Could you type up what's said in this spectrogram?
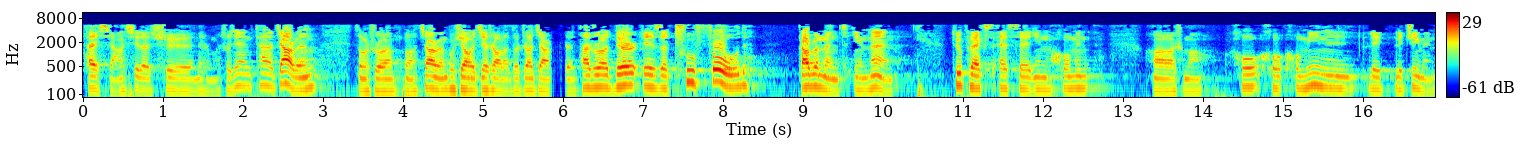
太详细的去那什么。首先看到加尔文。怎么说啊？加尔文不需要我介绍了，都知道加尔文。他说：“There is a twofold government in man, duplex esse in homin 啊什么 homini legime.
